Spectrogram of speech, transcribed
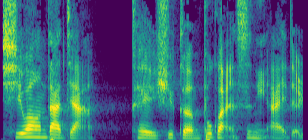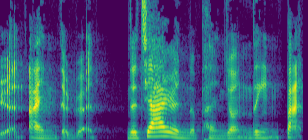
希望大家可以去跟不管是你爱的人、爱你的人、你的家人、你的朋友、你另一半，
